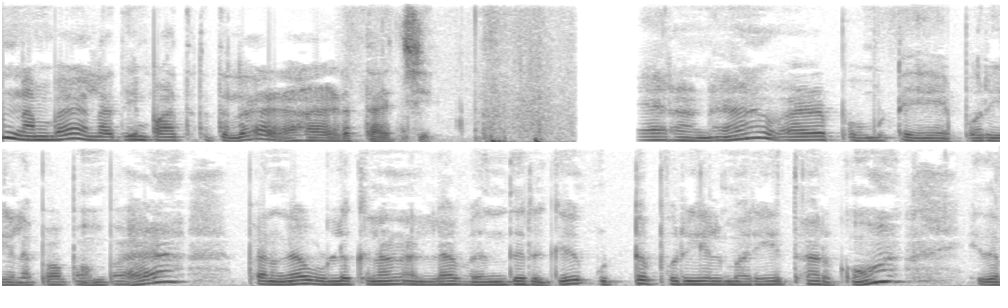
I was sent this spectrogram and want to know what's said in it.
நம்ம எல்லாத்தையும் பாத்திரத்தில் அழகாக எடுத்தாச்சு. நேரான வாழைப்பூ முட்டை பொரியலை பார்ப்போம் பாருங்கள் உள்ளுக்கெல்லாம் நல்லா வெந்திருக்கு. முட்டை பொரியல் மாதிரியே தான் இருக்கும். இதை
